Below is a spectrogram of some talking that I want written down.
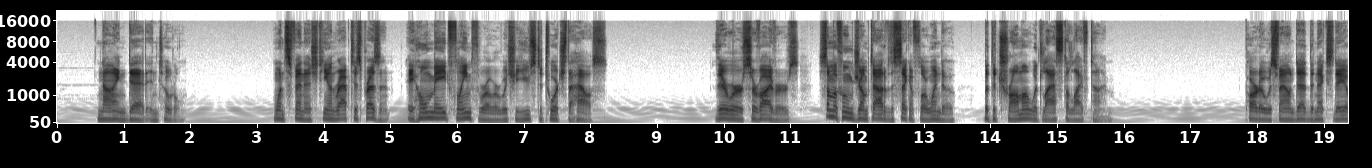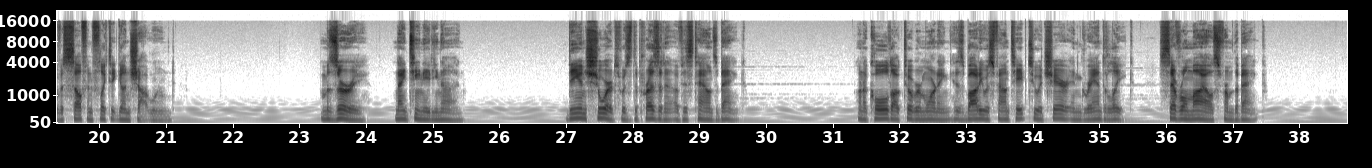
Nine dead in total. Once finished, he unwrapped his present, a homemade flamethrower which he used to torch the house. There were survivors, some of whom jumped out of the second floor window, but the trauma would last a lifetime. Pardo was found dead the next day of a self inflicted gunshot wound. Missouri, 1989. Dan Short was the president of his town's bank. On a cold October morning, his body was found taped to a chair in Grand Lake, several miles from the bank.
